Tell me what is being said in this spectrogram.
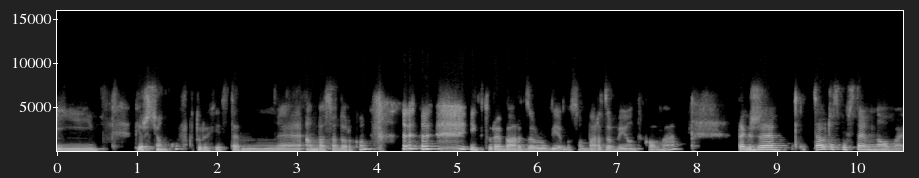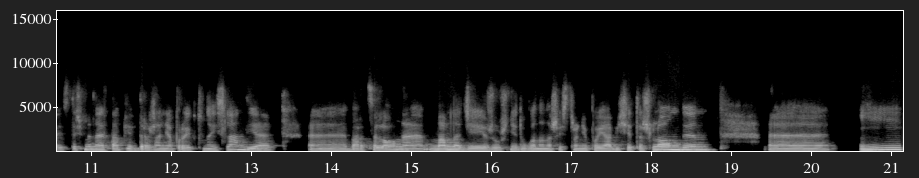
i pierścionków, których jestem ambasadorką i które bardzo lubię, bo są bardzo wyjątkowe. Także cały czas powstają nowe. Jesteśmy na etapie wdrażania projektu na Islandię, e, Barcelonę. Mam nadzieję, że już niedługo na naszej stronie pojawi się też Londyn. E, I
